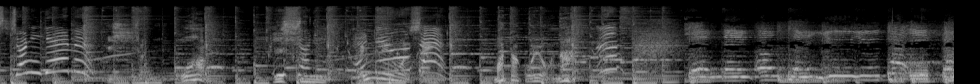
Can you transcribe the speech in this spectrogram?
緒にゲーム。一緒にご飯。一緒に天然温泉。また来ような。天然温泉ゆゆかいか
